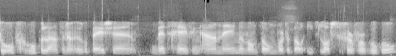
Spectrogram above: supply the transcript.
toe opgeroepen. Laten we nou Europese wetgeving aannemen, want dan wordt het al iets lastiger voor Google.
